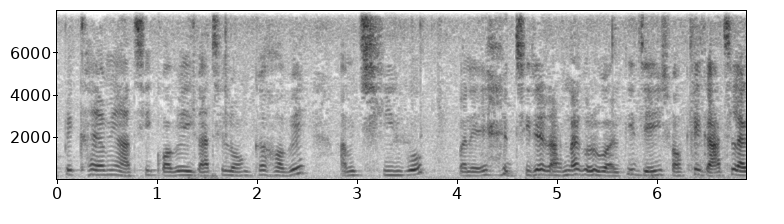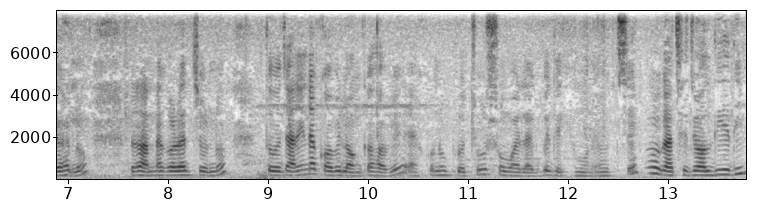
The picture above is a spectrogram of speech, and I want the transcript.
অপেক্ষায় আমি আছি কবে এই গাছে লঙ্কা হবে। আমি ছিঁড়বো মানে ছিঁড়ে রান্না করব আর কি, যেই শখে গাছ লাগানো রান্না করার জন্য। তো জানি না কবে লঙ্কা হবে, এখনও প্রচুর সময় লাগবে দেখে মনে হচ্ছে। গাছে জল দিয়ে দিই।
